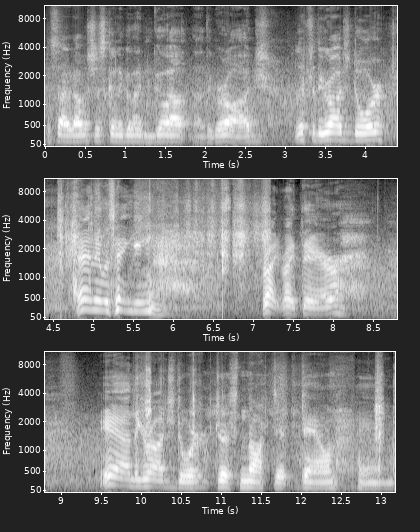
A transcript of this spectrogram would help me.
decided I was just going to go ahead and go out uh, the garage. Lifted the garage door, and it was hanging right, right there. Yeah, and the garage door just knocked it down and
